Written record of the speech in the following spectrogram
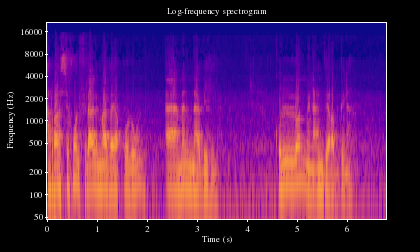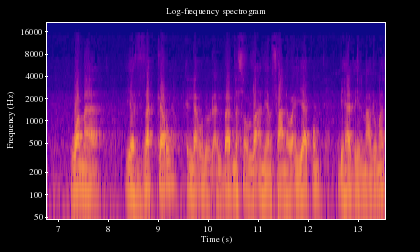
الراسخون في العلم ماذا يقولون؟ آمنا به. كل من عند ربنا. وما يذكر إلا أولو الألباب. نسأل الله أن ينفعنا وإياكم بهذه المعلومات.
